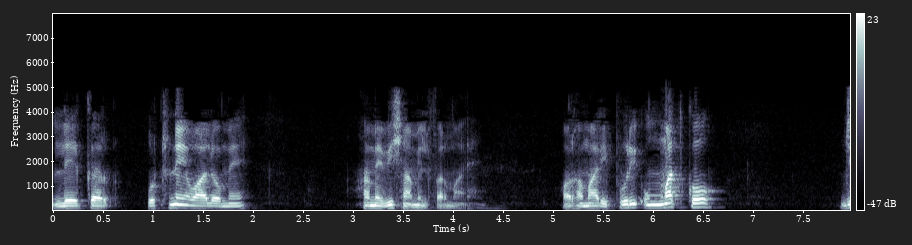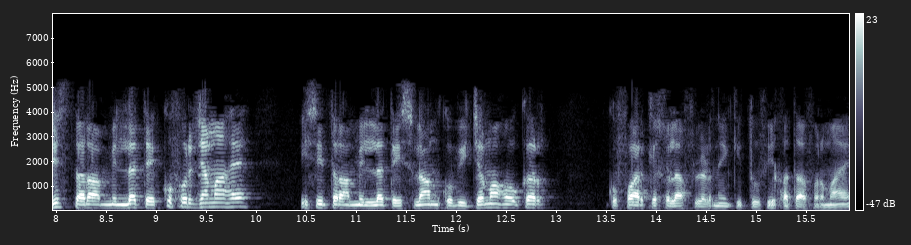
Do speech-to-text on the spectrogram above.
لے کر اٹھنے والوں میں ہمیں بھی شامل فرمائے اور ہماری پوری امت کو جس طرح ملت کفر جمع ہے، اسی طرح ملت اسلام کو بھی جمع ہو کر کفار کے خلاف لڑنے کی توفیق عطا فرمائے۔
